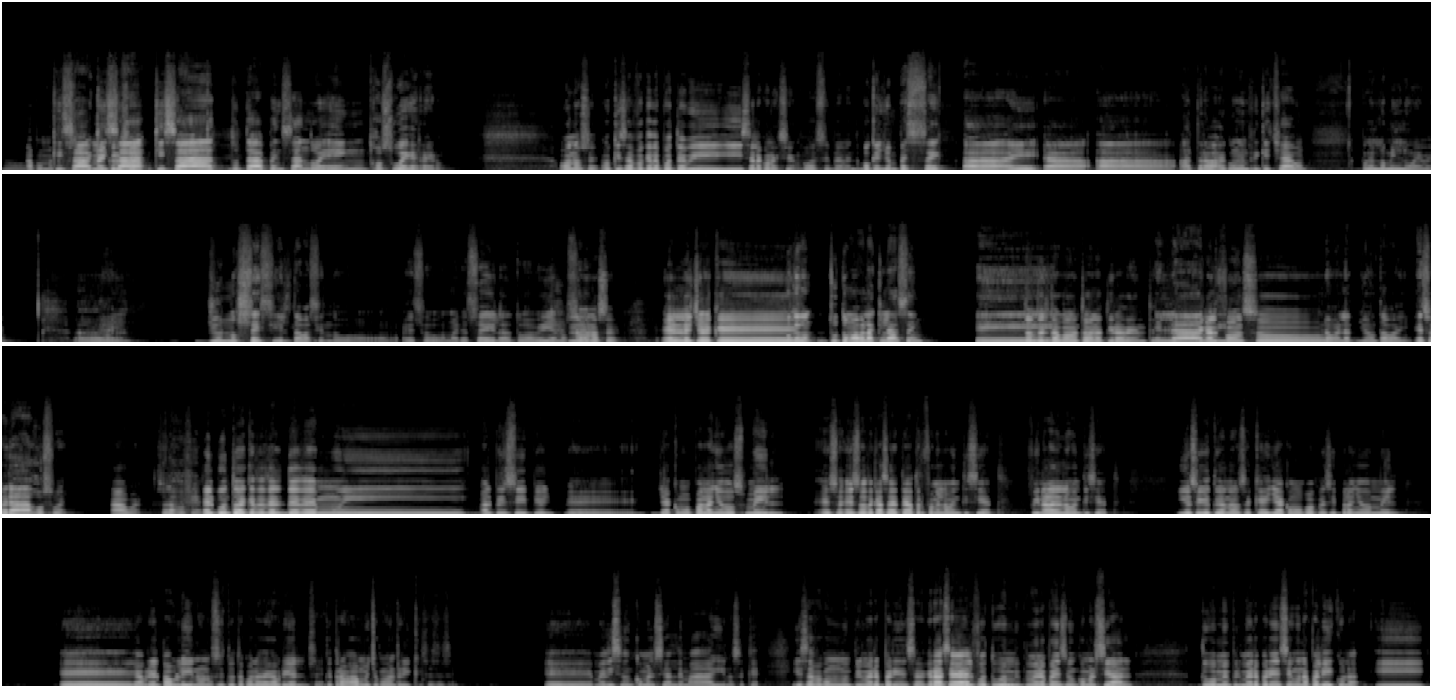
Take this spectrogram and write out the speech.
no. Ah, pues me quizá, crucé- me quizá, crucé. quizá tú estabas pensando en Josué Guerrero, O no sé. O quizás fue que después te vi y hice la conexión. posiblemente. Porque yo empecé a, a- a- a trabajar con Enrique Chavo fue en el 2009. Ah, ya. Yo no sé si él estaba haciendo eso de María Cela todavía, no sé. No, no sé. El hecho de que. Porque don- tú tomabas la clase. eh, donde él estaba, cuando estaba en la Tiradente. en la en Alfonso. No, en la- yo no estaba ahí. Eso era Josué. Ah, bueno. Eso era Josué. El punto es que desde, desde muy al principio, eh, ya como para el año 2000, eso, eso de Casa de Teatro fue en el 97, final del 97. Y yo seguí estudiando no sé qué, ya como para el principio del año 2000, eh, Gabriel Paulino, no sé si tú te acuerdas de Gabriel, Sí. que trabajaba mucho con Enrique, Sí, sí, sí. eh, me dice de un comercial de Maggie, no sé qué. Y esa fue como mi primera experiencia. Gracias a él fue, tuve mi primera experiencia en un comercial, tuve mi primera experiencia en una película y,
